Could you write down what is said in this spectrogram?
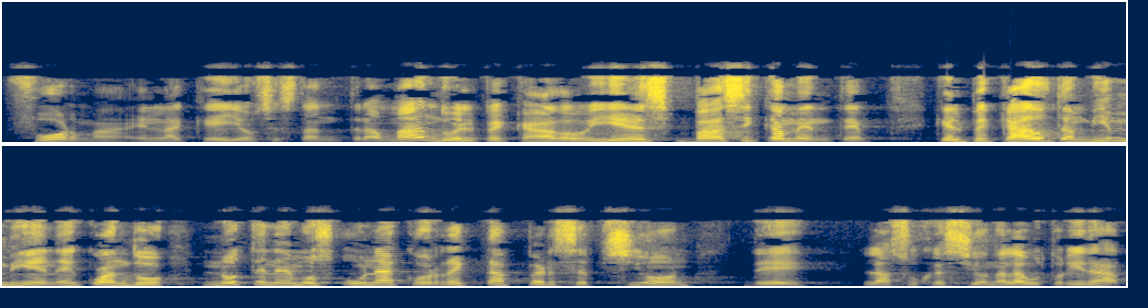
forma en la que ellos están tramando el pecado y es básicamente que el pecado también viene cuando no tenemos una correcta percepción de la sujeción a la autoridad.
